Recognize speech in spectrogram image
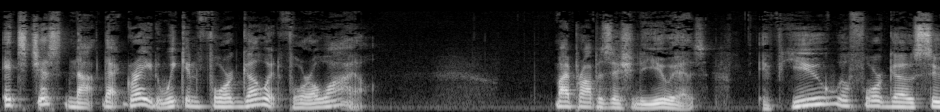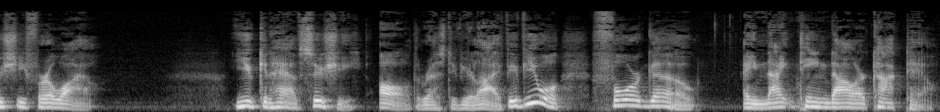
It's just not that great. We can forego it for a while. My proposition to you is if you will forego sushi for a while, you can have sushi all the rest of your life. If you will forego a $19 cocktail,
